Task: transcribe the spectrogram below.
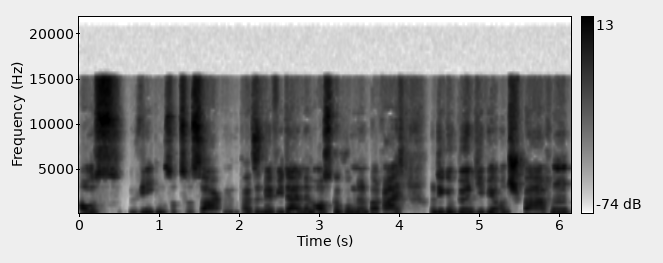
auswiegen sozusagen. Da sind wir wieder in einem ausgewogenen Bereich und die Gebühren, die wir uns sparen,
